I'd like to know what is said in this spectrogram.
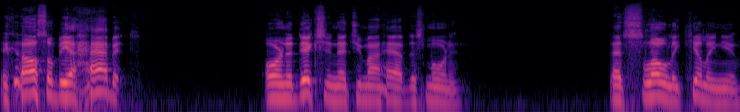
It could also be a habit or an addiction that you might have this morning that's slowly killing you,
